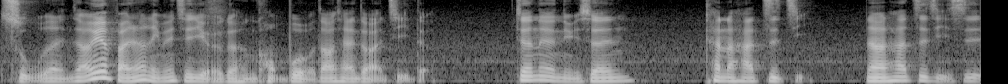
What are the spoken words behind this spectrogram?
足的，你知道？因为《返校》里面其实有一个很恐怖的，我到现在都还记得，就那个女生看到她自己，然后她自己是，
